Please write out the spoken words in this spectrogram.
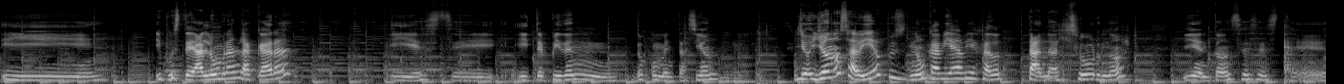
y, y pues te alumbran la cara y este y te piden documentación. Yo, yo no sabía, pues nunca había viajado tan al sur, ¿no? Y entonces, este,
